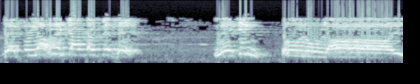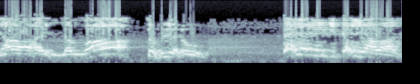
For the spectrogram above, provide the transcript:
بیت اللہ میں کیا کرتے تھے؟ لیکن پہلے دن کی پہلی آواز۔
